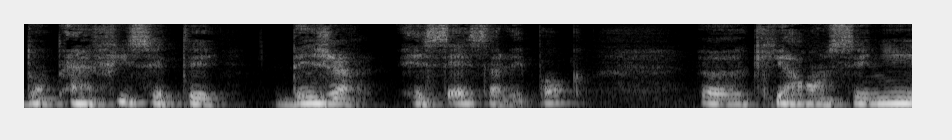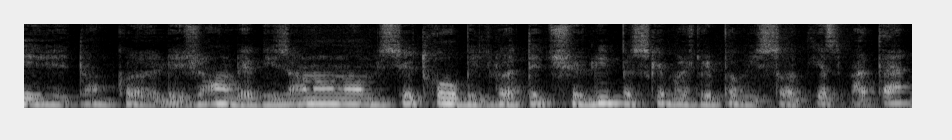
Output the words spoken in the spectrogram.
dont un fils était déjà SS à l'époque, euh, qui a renseigné donc euh, les gens en leur disant non, non, monsieur Traube, il doit être chez lui parce que moi je ne l'ai pas vu sortir ce matin.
